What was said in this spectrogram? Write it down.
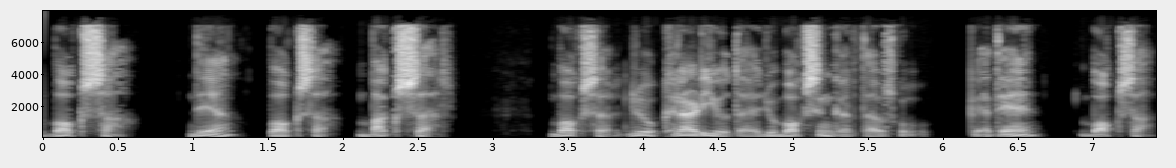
बॉक्सा दया बॉक्सा बॉक्सर बॉक्सर जो खिलाड़ी होता है, जो बॉक्सिंग करता है, उसको कहते हैं बॉक्सा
